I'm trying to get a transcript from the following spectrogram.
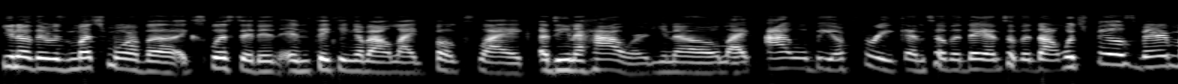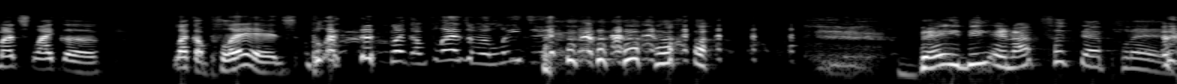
you know, there was much more of a explicit in, in thinking about like folks like Adina Howard, you know, like, I will be a freak until the day until the dawn, which feels very much like a, like a pledge, like a pledge of allegiance. baby and i took that pledge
